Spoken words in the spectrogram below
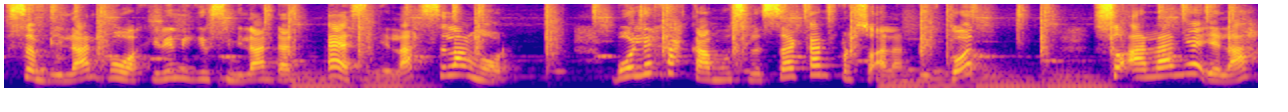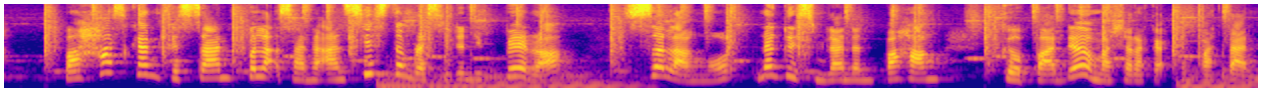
9 mewakili Negeri Sembilan dan S ialah Selangor. Bolehkah kamu selesaikan persoalan berikut? Soalannya ialah, bahaskan kesan pelaksanaan sistem residen di Perak, Selangor, Negeri Sembilan dan Pahang kepada masyarakat tempatan.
